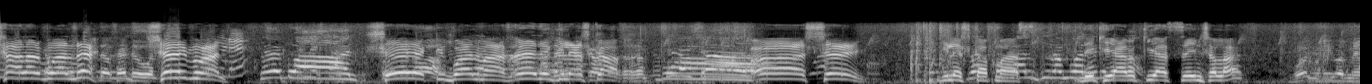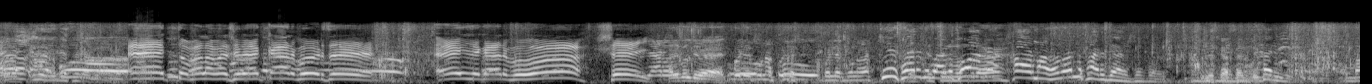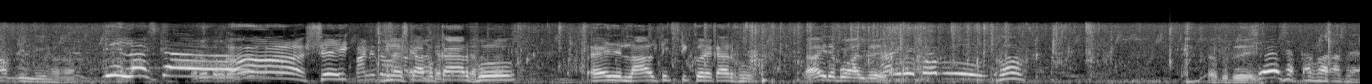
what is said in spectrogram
শালার বল রে। সেই বল সেই একটি বল মাছ। এই যে গিলাস কাপ। ও সেই গিলাস কাপ মাছ। দেখি আরও কি আছে ইনশাল্লাহ। এই তো ভালোবাসি রে কার ভরছে এই যে কার ভো সেই। Ada beli dua. কি সারি খাওয়ার মাছ হবে সারি দেওয়া সেই গিলাস কাপ এই যে লাল টিকটিক করে কার ভো Ay de bual de. আরে বাবু। Aku deh. শেষ কারবার আছে।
